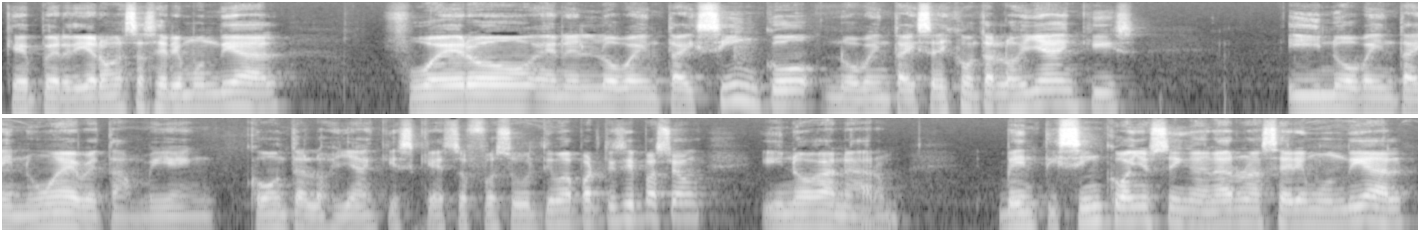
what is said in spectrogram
que perdieron esa Serie Mundial. Fueron en el 95, 96 contra los Yankees y 99 también contra los Yankees, que eso fue su última participación y no ganaron. 25 años sin ganar una Serie Mundial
